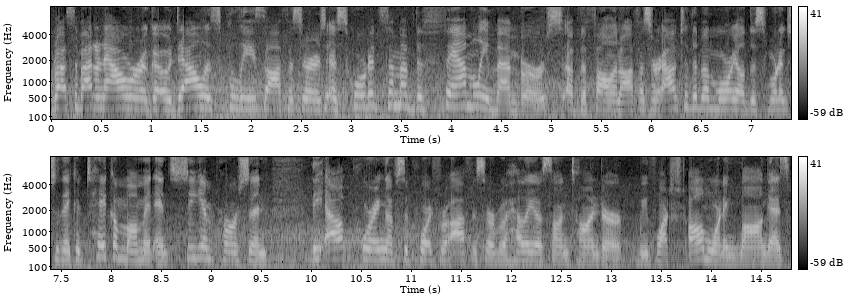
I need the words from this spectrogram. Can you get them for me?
Russ, about an hour ago, Dallas police officers escorted some of the family members of the fallen officer out to the memorial this morning so they could take a moment and see in person the outpouring of support for Officer Rogelio Santander. We've watched all morning long as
